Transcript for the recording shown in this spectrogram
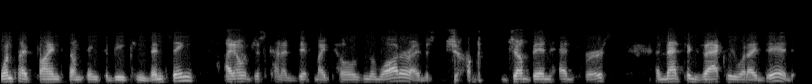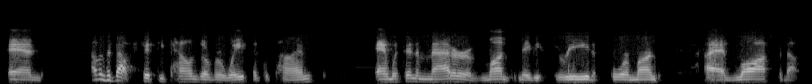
once I find something to be convincing, I don't just kind of dip my toes in the water. I just jump jump in head first, and that's exactly what I did. And I was about 50 pounds overweight at the time, and within a matter of months, maybe three to four months, I had lost about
